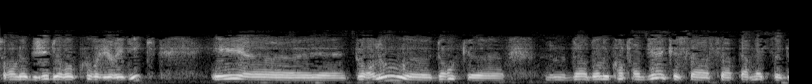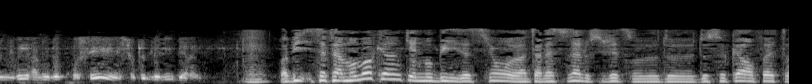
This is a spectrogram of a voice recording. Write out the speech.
sont l'objet de recours juridiques. Et euh, pour nous, donc, nous, comptons bien que ça, ça va permettre d'ouvrir un nouveau procès et surtout de le libérer. Puis ça fait un moment qu'il y a une mobilisation internationale au sujet de ce cas en fait.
